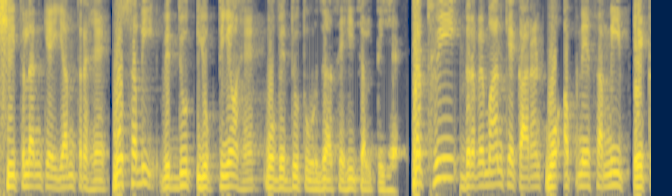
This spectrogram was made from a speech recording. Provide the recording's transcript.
शीतलन के यंत्र हैं, वो सभी विद्युत युक्तियाँ हैं, वो विद्युत ऊर्जा से ही चलती है। पृथ्वी द्रव्यमान के कारण वो अपने समीप एक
